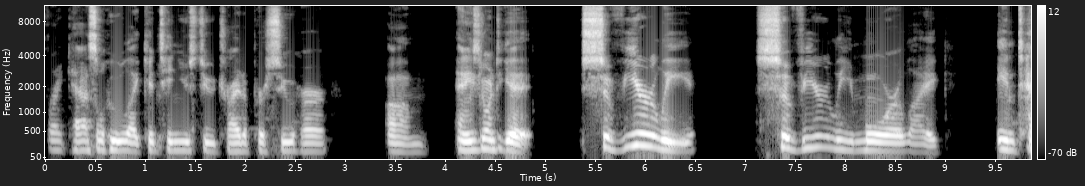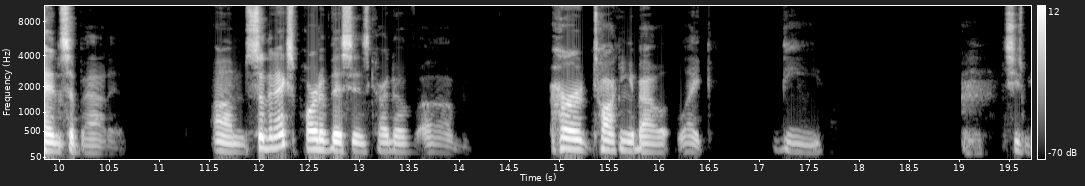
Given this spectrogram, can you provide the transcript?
Frank Castle, who like continues to try to pursue her. Um, and he's going to get severely, severely more like intense about it. Um, so the next part of this is kind of um, her talking about like the excuse me,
